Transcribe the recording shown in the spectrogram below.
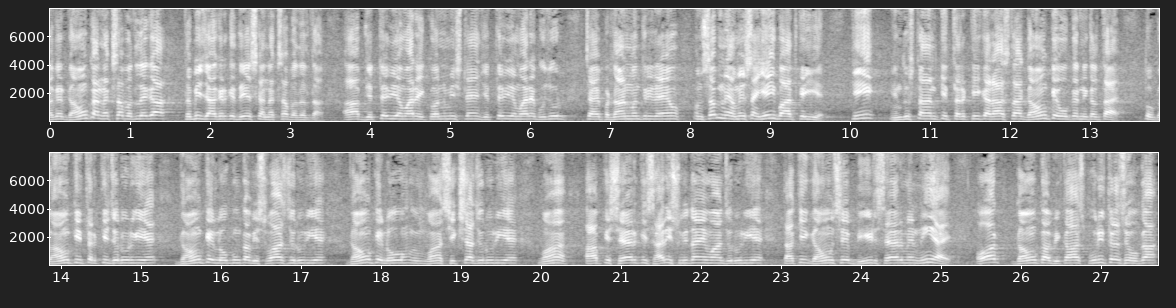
अगर गाँव का नक्शा बदलेगा, तभी जाकर के देश का नक्शा बदलता। आप जितने भी हमारे इकोनॉमिस्ट हैं, जितने भी हमारे बुज़ुर्ग, चाहे प्रधानमंत्री रहे हों, उन सबने हमेशा यही बात कही है कि हिंदुस्तान की तरक्की का रास्ता गाँव के होकर निकलता है। तो गाँव की तरक्की ज़रूरी है, गाँव के लोगों का विश्वास ज़रूरी है, गाँव के लोगों, वहाँ शिक्षा ज़रूरी है, वहाँ आपके शहर की सारी सुविधाएँ वहाँ ज़रूरी है, ताकि गाँव से भीड़ शहर में नहीं आए और गाँव का विकास पूरी तरह से होगा,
